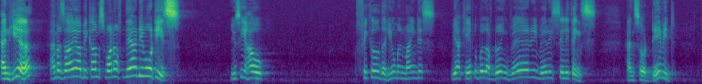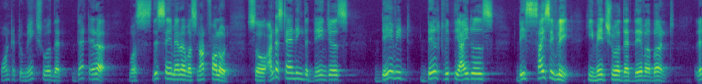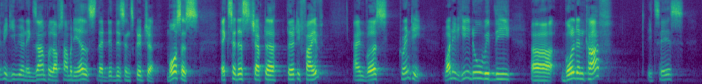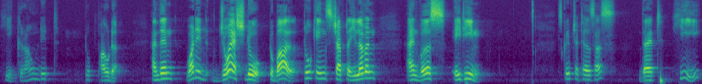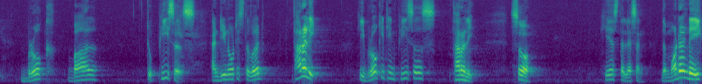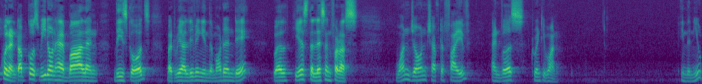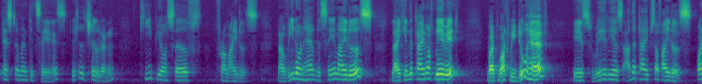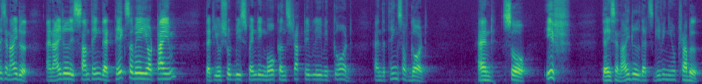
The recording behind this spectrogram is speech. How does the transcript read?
And here, Amaziah becomes one of their devotees. You see how fickle the human mind is? We are capable of doing very, very silly things. And so David wanted to make sure that that error was, this same error was not followed. So, understanding the dangers, David dealt with the idols decisively. He made sure that they were burnt. Let me give you an example of somebody else that did this in Scripture Moses, Exodus chapter 35 and verse 20. What did he do with the uh, golden calf? It says he ground it to powder. And then what did Joash do to Baal? 2 Kings chapter 11 and verse 18. Scripture tells us that he broke Baal to pieces. And do you notice the word? Thoroughly. He broke it in pieces thoroughly. So, here's the lesson. The modern day equivalent, of course, we don't have Baal and these gods, but we are living in the modern day. Well, here's the lesson for us 1 John chapter 5 and verse 21. In the New Testament, it says, Little children, keep yourselves from idols. Now, we don't have the same idols like in the time of David, but what we do have is various other types of idols. What is an idol? An idol is something that takes away your time that you should be spending more constructively with God and the things of God. And so, if there is an idol that's giving you trouble,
